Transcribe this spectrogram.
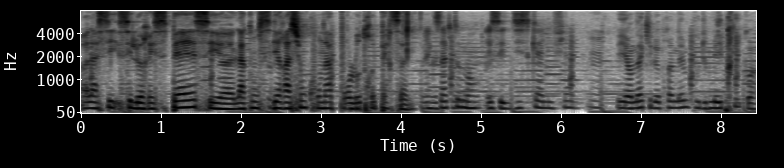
voilà, c'est le respect, c'est euh, la considération qu'on a pour l'autre personne. Exactement. Et c'est disqualifiable. Et il y en a qui le prennent même pour du mépris, quoi.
